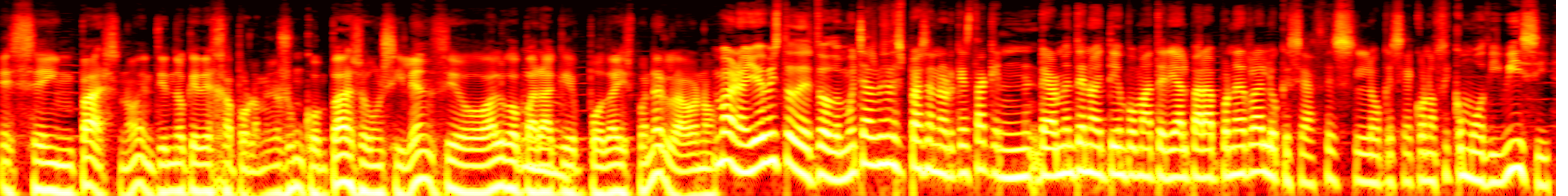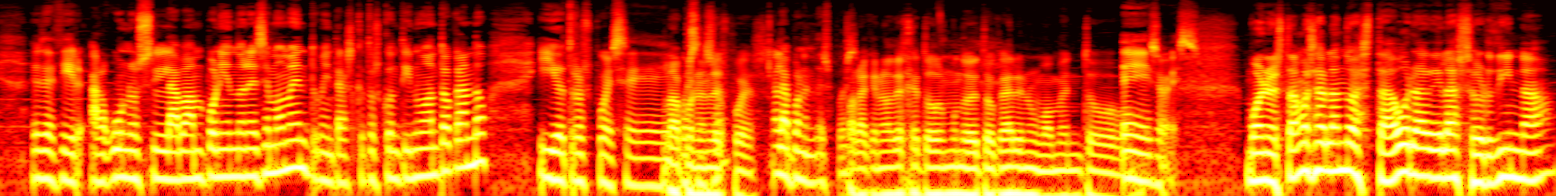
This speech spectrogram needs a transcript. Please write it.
ese impasse, ¿no? Entiendo que deja por lo menos un compás o un silencio o algo para que podáis ponerla, ¿o no? Bueno, yo he visto de todo. Muchas veces pasa en orquesta que realmente no hay tiempo material para ponerla y lo que se hace es lo que se conoce como divisi. Es decir, algunos la van poniendo en ese momento mientras que otros continúan tocando y otros pues... Eh, la pues ponen después. La ponen después. Para que no deje todo el mundo de tocar en un momento... Eso es. Bueno, estamos hablando hasta ahora de la sordina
